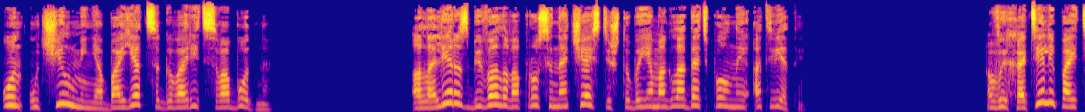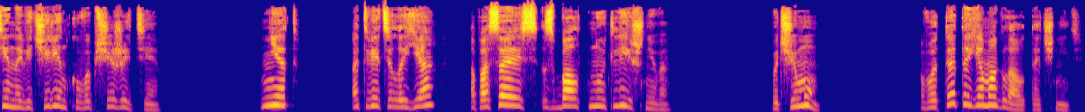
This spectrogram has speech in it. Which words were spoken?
Он учил меня бояться говорить свободно. А Лале разбивала вопросы на части, чтобы я могла дать полные ответы. Вы хотели пойти на вечеринку в общежитие? Нет, ответила я, опасаясь сболтнуть лишнего. Почему? Вот это я могла уточнить.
